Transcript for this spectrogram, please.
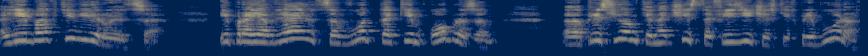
либо активируются – и проявляются вот таким образом при съемке на чисто физических приборах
